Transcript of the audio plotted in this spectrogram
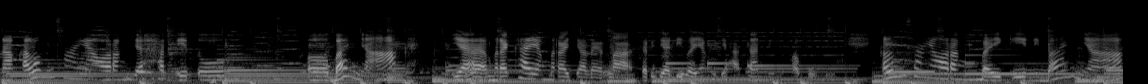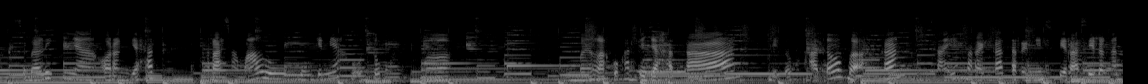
nah kalau misalnya orang jahat itu e, banyak ya mereka yang merajalela. Terjadi banyak kejahatan di muka bumi kalau misalnya orang baik ini banyak, sebaliknya orang jahat merasa malu mungkin ya untuk me melakukan kejahatan gitu atau bahkan misalnya mereka terinspirasi dengan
